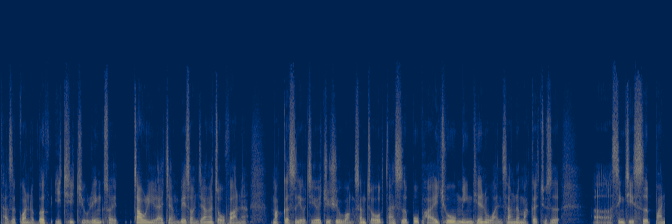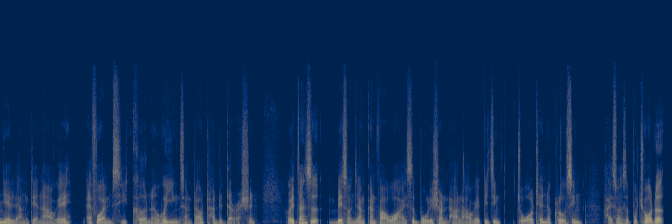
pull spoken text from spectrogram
它是关 above 一七九零，所以照理来讲，别说这样的走法呢，马克是有机会继续往上走，但是不排除明天晚上的马克就是呃星期四半夜两点啊，OK，FOMC 可能会影响到它的 direction，OK，但是别说这样看法，我还是 bullish on 它啦，OK，毕竟昨天的 closing 还算是不错的。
